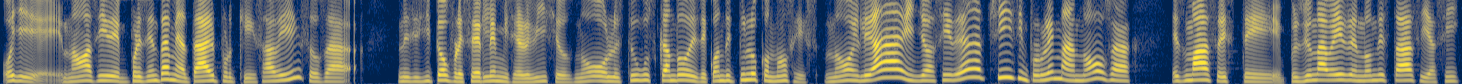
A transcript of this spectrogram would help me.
oye, no, así de, preséntame a tal porque, ¿sabes? O sea, necesito ofrecerle mis servicios, ¿no? O lo estoy buscando desde cuando y tú lo conoces, ¿no? Y le, ah, y yo así de, ah, sí, sin problema, ¿no? O sea, es más, este, pues de una vez, ¿en dónde estás? Y así.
